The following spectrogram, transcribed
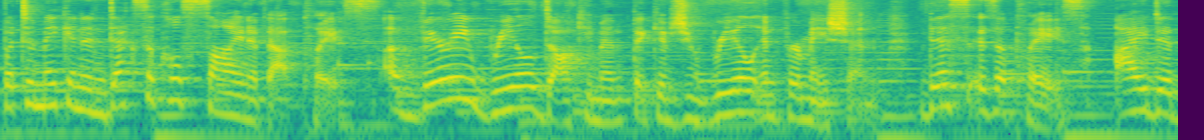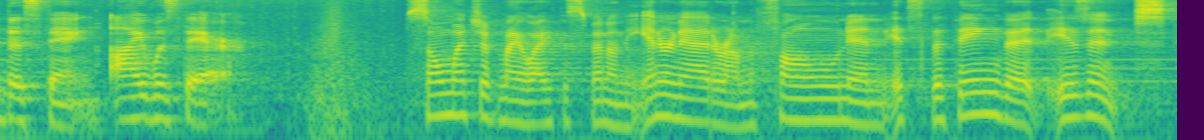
but to make an indexical sign of that place. A very real document that gives you real information. This is a place. I did this thing. I was there. So much of my life is spent on the internet or on the phone, and it's the thing that isn't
